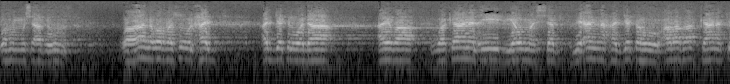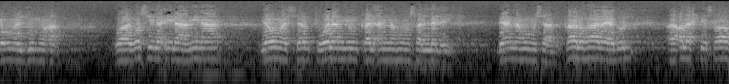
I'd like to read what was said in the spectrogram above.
وهم مسافرون. وأن والرسول حج حجة الوداع أيضا وكان العيد يوم السبت لأن حجته عرفة كانت يوم الجمعة ووصل إلى منى يوم السبت ولم ينقل أنه صلى العيد لأنه مسافر. قالوا هذا يدل على اختصاص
